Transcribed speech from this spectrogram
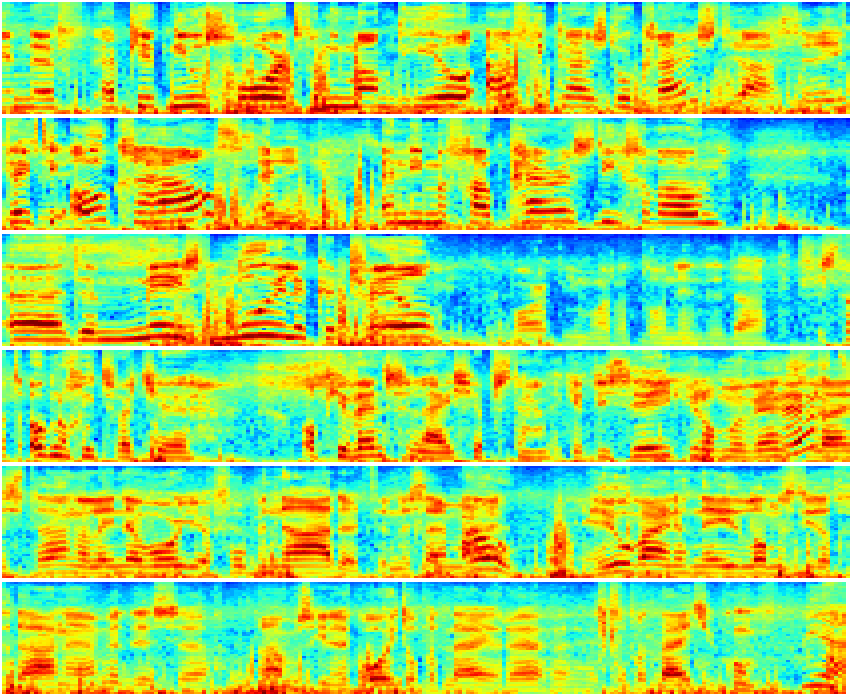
en eh, heb je het nieuws gehoord van die man die heel Afrika is doorkruist? Ja, zeker. Dat heeft hij ook gehaald. En, en die mevrouw Paris die gewoon eh, de meest moeilijke trail... de Barkley Marathon inderdaad. Is dat ook nog iets wat je op je wensenlijstje hebt staan? Ik heb die zeker op mijn wensenlijst staan. Alleen daar word je voor benaderd. En er zijn maar Oh. heel weinig Nederlanders die dat gedaan hebben. Dus eh, nou, misschien dat ik ooit op het, lij- eh, op het lijstje kom. Ja,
